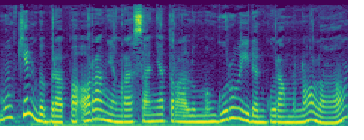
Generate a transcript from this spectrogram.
mungkin beberapa orang yang rasanya terlalu menggurui dan kurang menolong,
